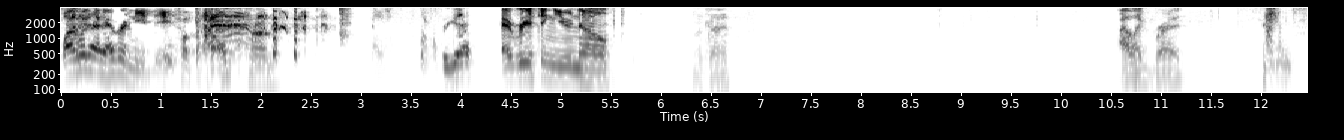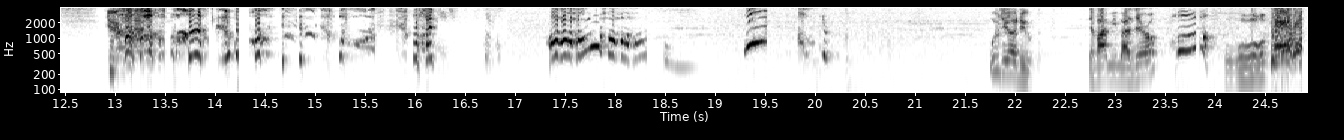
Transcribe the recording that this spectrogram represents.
Why would I ever need these? What the fuck? Forget everything you know. Okay. I like bread. What? What you gonna do? Divide me by zero?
